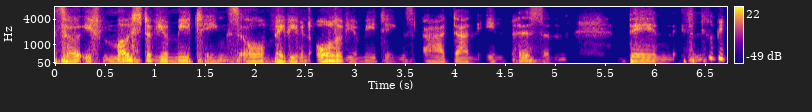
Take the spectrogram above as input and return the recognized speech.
So if most of your meetings, or maybe even all of your meetings, are done in person, then it's a little bit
